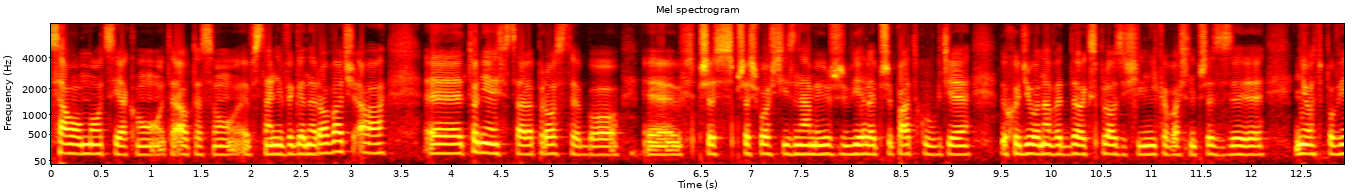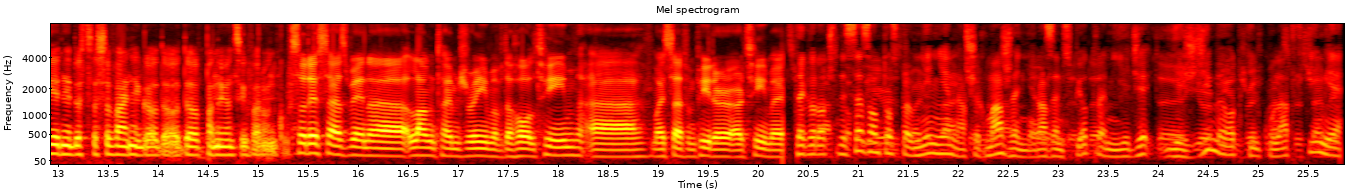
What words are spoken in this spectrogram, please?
całą moc, jaką te auta są w stanie wygenerować, a e, to nie jest wcale proste, bo e, z przeszłości znamy już wiele przypadków, gdzie dochodziło nawet do eksplozji silnika właśnie przez e, nieodpowiednie dostosowanie go do, do panujących warunków. So this has been a long time dream of the whole team. Uh, myself and Peter, our teammates. Tegoroczny sezon to spełnienie naszych marzeń. Razem z Piotrem jedzie, jeździmy od kilku lat w teamie,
